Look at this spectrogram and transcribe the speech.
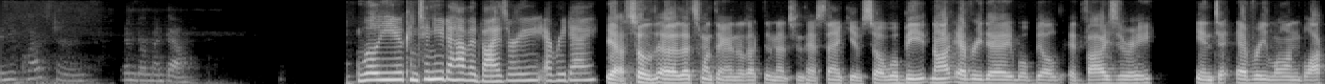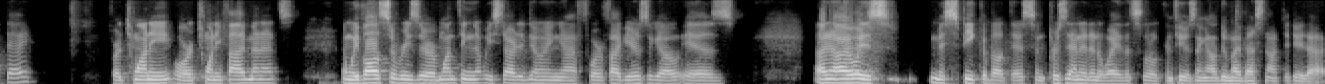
Any questions? Member Mundell. Will you continue to have advisory every day? Yeah, so uh, that's one thing I'd like to mention. Yes, thank you. So we'll be, not every day, we'll build advisory into every long block day for 20 or 25 minutes. And we've also reserved, one thing that we started doing uh, four or five years ago is, and I always misspeak about this and present it in a way that's a little confusing. I'll do my best not to do that.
